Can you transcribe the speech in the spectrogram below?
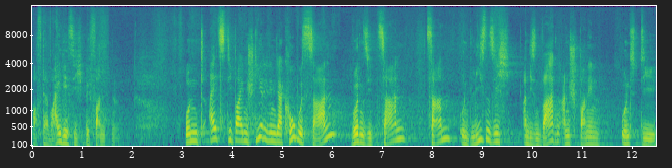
auf der Weide sich befanden. Und als die beiden Stiere den Jakobus sahen, wurden sie zahm, zahm und ließen sich an diesen Wagen anspannen. Und die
